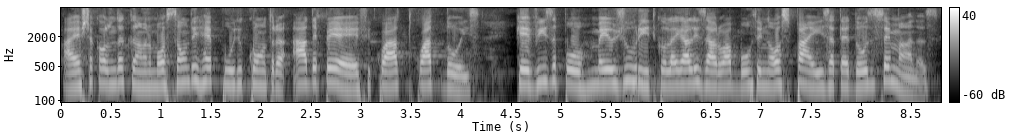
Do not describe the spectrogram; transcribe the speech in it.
a esta coluna da Câmara moção de repúdio contra a ADPF 442, que visa, por meio jurídico, legalizar o aborto em nosso país até 12 semanas.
